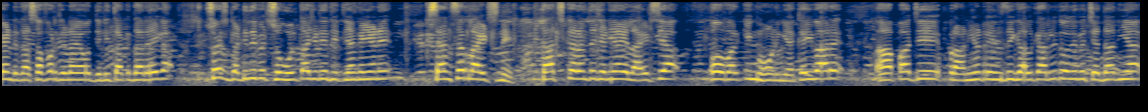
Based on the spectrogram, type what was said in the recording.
ਘੰਟੇ ਦਾ ਸਫ਼ਰ ਜਿਹੜਾ ਹੈ, ਉਹ ਦਿੱਲੀ ਤੱਕ ਦਾ ਰਹੇਗਾ। ਸੋ ਇਸ ਗੱਡੀ ਦੇ ਵਿੱਚ ਸਹੂਲਤਾਂ ਜਿਹੜੀਆਂ ਦਿੱਤੀਆਂ ਗਈਆਂ ਨੇ, ਸੈਂਸਰ ਲਾਈਟਸ ਨੇ। ਟੱਚ ਕਰਨ ਤੇ ਜਿਹੜੀਆਂ ਇਹ ਲਾਈਟਸ ਆ, ਉਹ ਵਰਕਿੰਗ ਹੋਣਗੀਆਂ। ਕਈ ਵਾਰ ਆਪਾਂ ਜੇ ਪੁਰਾਣੀਆਂ ਟ੍ਰੇਨਸ ਦੀ ਗੱਲ ਕਰ ਲਈ, ਤਾਂ ਉਹਦੇ ਵਿੱਚ ਇਦਾਂ ਦੀਆਂ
